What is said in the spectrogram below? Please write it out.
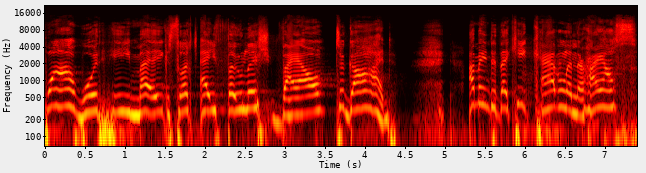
Why would he make such a foolish vow to God? I mean, did they keep cattle in their house?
